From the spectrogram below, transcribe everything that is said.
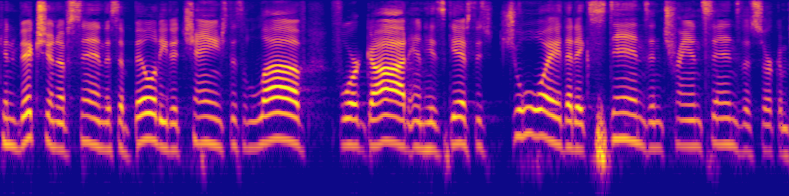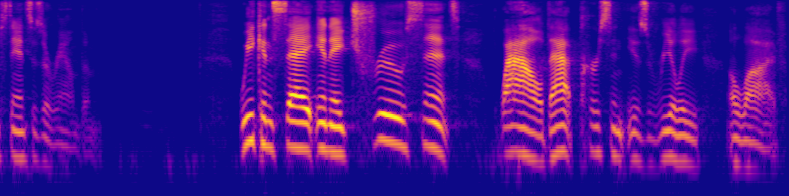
conviction of sin, this ability to change, this love for God and his gifts, this joy that extends and transcends the circumstances around them. We can say, in a true sense, wow, that person is really alive.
